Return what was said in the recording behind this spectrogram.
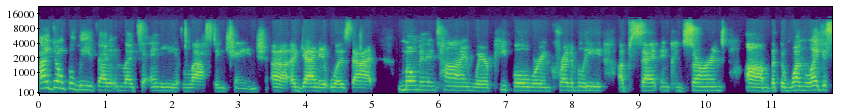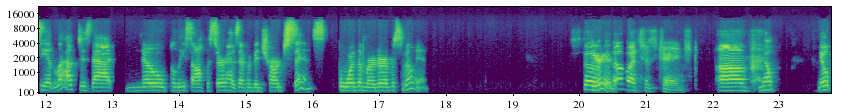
I don't believe that it led to any lasting change. Uh, again, it was that moment in time where people were incredibly upset and concerned. Um, but the one legacy it left is that no police officer has ever been charged since for the murder of a civilian. So Period. not much has changed. Um, nope. Nope.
